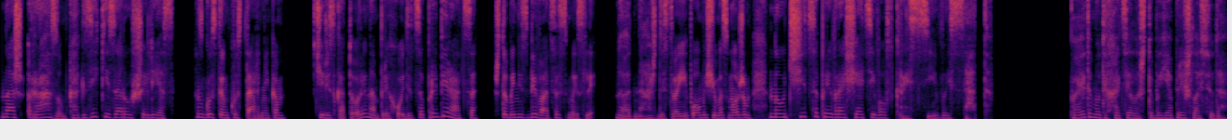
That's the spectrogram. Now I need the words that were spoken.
Наш разум, как дикий заросший лес с густым кустарником, через который нам приходится пробираться, чтобы не сбиваться с мысли. Но однажды с твоей помощью мы сможем научиться превращать его в красивый сад. «Поэтому ты хотела, чтобы я пришла сюда?»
